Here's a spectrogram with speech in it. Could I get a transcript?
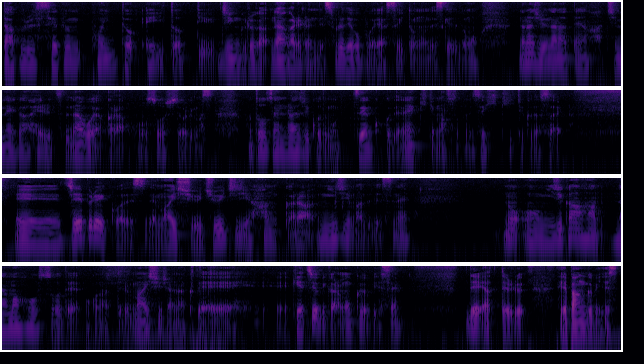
77.8っていうジングルが流れるんで、それで覚えやすいと思うんですけれども、77.8MHz 名古屋から放送しております。まあ当然、ラジコでも全国でね、聞けますので、ぜひ聞いてください。えー、J ブレイクはですね、毎週11時半から2時までですね、の2時間半生放送で行っている毎週じゃなくて、月曜日から木曜日ですね。でやっている、番組です、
